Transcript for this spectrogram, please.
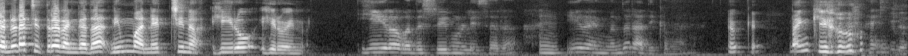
ಕನ್ನಡ ಚಿತ್ರರಂಗದ ನಿಮ್ಮ ನೆಚ್ಚಿನ ಹೀರೋ ಹೀರೋಯಿನ್. ಹೀರೋ ಬಂದು ಶ್ರೀಮುರಳಿ ಸರ್. ಹೀರೋಯಿನ್ ಬಂದು Radhika ma'am okay thank you thank you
